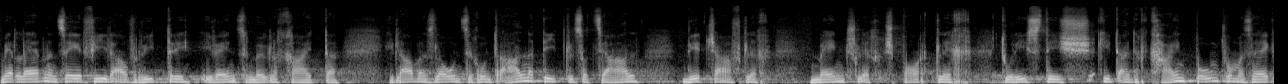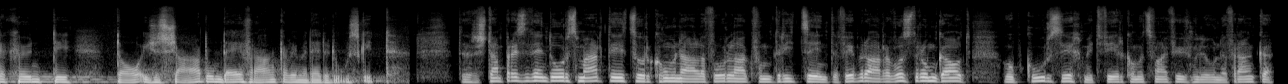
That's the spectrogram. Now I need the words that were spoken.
wir lernen sehr viel auch für weitere Events und Möglichkeiten. Ich glaube, es lohnt sich unter allen Titeln, sozial, wirtschaftlich, menschlich, sportlich, touristisch. Es gibt eigentlich keinen Punkt, wo man sagen könnte, da ist es schade um den Franken, wenn man den ausgibt. Der Stadtpräsident Urs Marti zur kommunalen Vorlage vom 13. Februar, wo es darum geht, ob Kur sich mit 4,25 Millionen Franken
